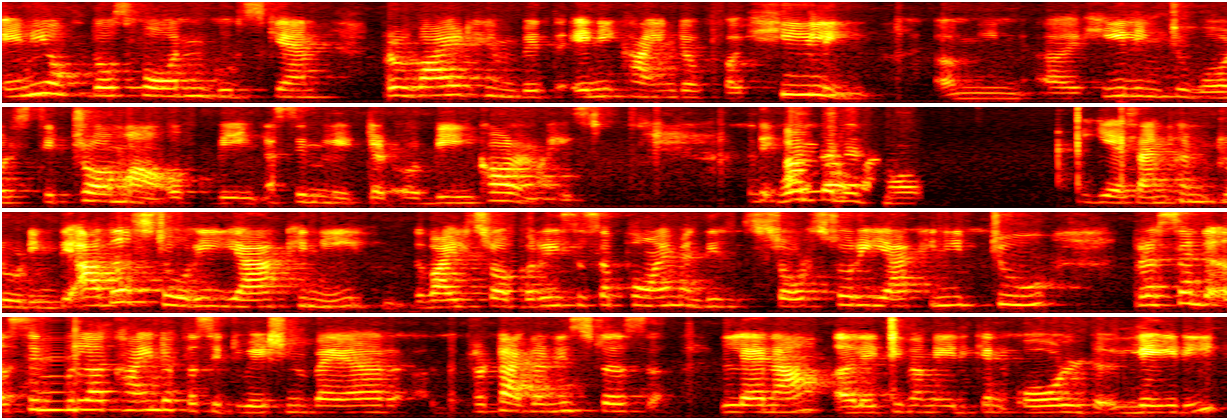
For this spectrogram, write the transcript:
any of those foreign goods can provide him with any kind of healing. I mean, uh, healing towards the trauma of being assimilated or being colonized. The One other minute more. Yes, I'm concluding. The other story, Yakini, The Wild Strawberries, is a poem, and the short story, Yakini 2, present a similar kind of a situation where the protagonist is Lena, a Native American old lady.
